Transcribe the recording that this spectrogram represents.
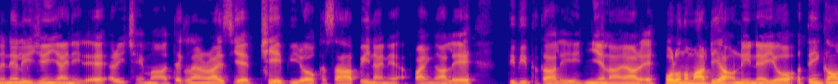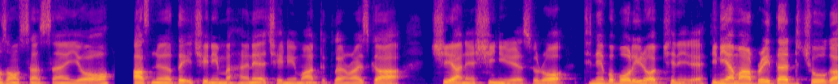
နည်းနည်းလေးရင်းရိုင်နေတယ်အဲ့ဒီအချိန်မှာ Declan Rice ရဲ့ဖြည့်ပြီးတော့ကစားပေးနိုင်တဲ့အပိုင်းကလည်းတိတိတသားလေးမြင်လာရတယ်ဘောလုံးသမားတယောက်အနေနဲ့ရောအသင်းကောင်းဆောင်ဆန်ဆန်ရော Arsenal တိတ်အခြေအနေမဟန်တဲ့အခြေအနေမှာ Declan Rice ကရှေ့ရနဲ့ရှိနေတယ်ဆိုတော့ထင်းထင်းပေါ်ပေါ်လေးတော့ဖြစ်နေတယ်ဒီနေရာမှာပရိသတ်တချို့က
